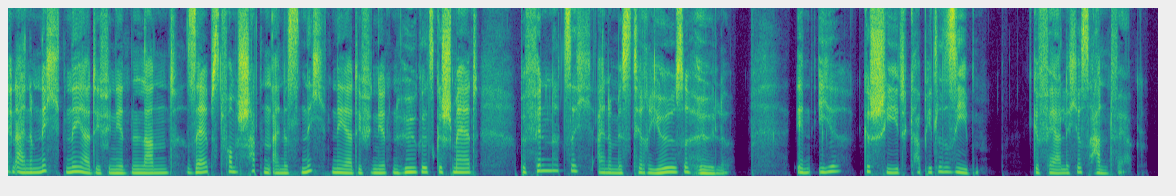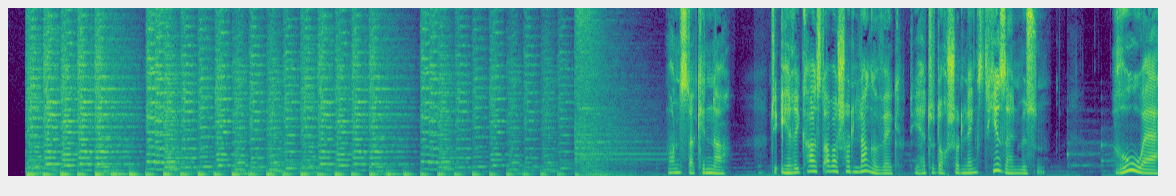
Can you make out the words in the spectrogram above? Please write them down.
In einem nicht näher definierten Land, selbst vom Schatten eines nicht näher definierten Hügels geschmäht, befindet sich eine mysteriöse Höhle. In ihr geschieht Kapitel 7 Gefährliches Handwerk. Monsterkinder. Die Erika ist aber schon lange weg. Die hätte doch schon längst hier sein müssen. Ruhe,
